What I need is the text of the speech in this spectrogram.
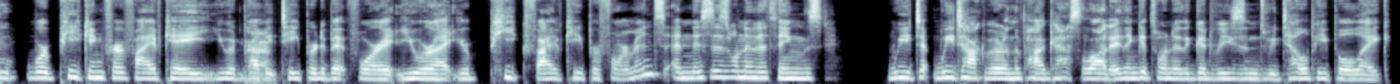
you were peaking for 5k you had Yeah. probably tapered a bit for it you were at your peak 5k performance and this is one of the things we t- we talk about on the podcast a lot i think it's one of the good reasons we tell people like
